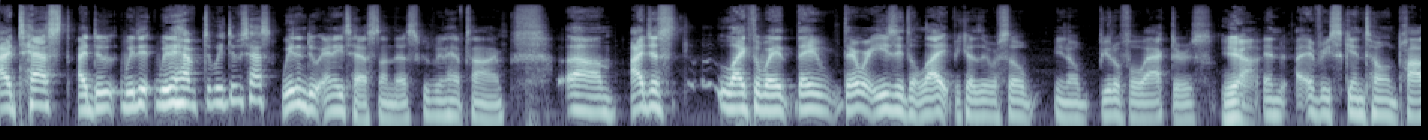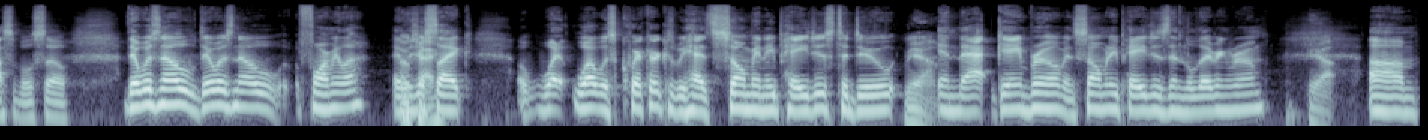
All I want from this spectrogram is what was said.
I test. I do. We did. We didn't have. Did we do tests? We didn't do any tests on this because we didn't have time. Um, I just like the way they they were easy to light because they were so you know beautiful actors Yeah. and every skin tone possible. So there was no there was no formula. It was just like what what was quicker because we had so many pages to do Yeah. in that game room and so many pages in the living room. Yeah. Um,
